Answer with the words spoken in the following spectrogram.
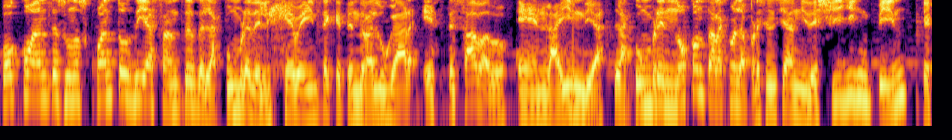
poco antes, unos cuantos días antes de la cumbre del G20 que tendrá lugar este sábado en la India. La cumbre no contará con la presencia ni de Xi Jinping, que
